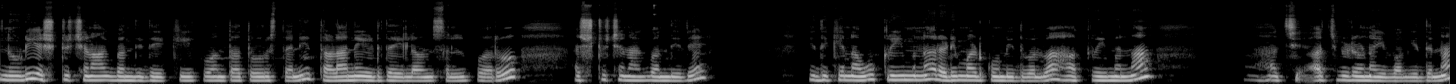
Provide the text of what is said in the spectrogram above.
ನೋಡಿ ಎಷ್ಟು ಚೆನ್ನಾಗಿ ಬಂದಿದೆ ಕೇಕು ಅಂತ ತೋರಿಸ್ತಾನೆ. ತಳನೇ ಹಿಡ್ದೇ ಇಲ್ಲ ಒಂದು ಸ್ವಲ್ಪರು. ಅಷ್ಟು ಚೆನ್ನಾಗಿ ಬಂದಿದೆ. ಇದಕ್ಕೆ ನಾವು ಕ್ರೀಮನ್ನು ರೆಡಿ ಮಾಡ್ಕೊಂಡಿದ್ವಲ್ವ? ಆ ಕ್ರೀಮನ್ನು ಹಚ್ಚಿ ಹಚ್ಬಿಡೋಣ ಇವಾಗ ಇದನ್ನು.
